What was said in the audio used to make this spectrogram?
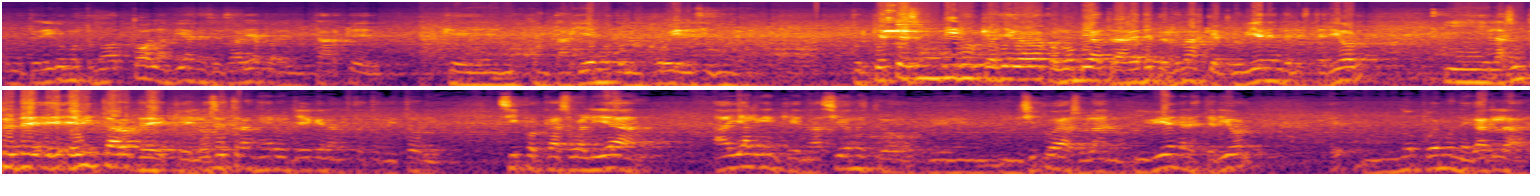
como te digo, hemos tomado todas las vías necesarias para evitar que, que nos contagiemos con el COVID-19 porque este es un virus que ha llegado a Colombia a través de personas que provienen del exterior y el asunto es de eh, evitar de que los extranjeros lleguen a nuestro territorio. Si por casualidad hay alguien que nació en nuestro municipio de Azolano y vive en el exterior, no podemos negar la,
